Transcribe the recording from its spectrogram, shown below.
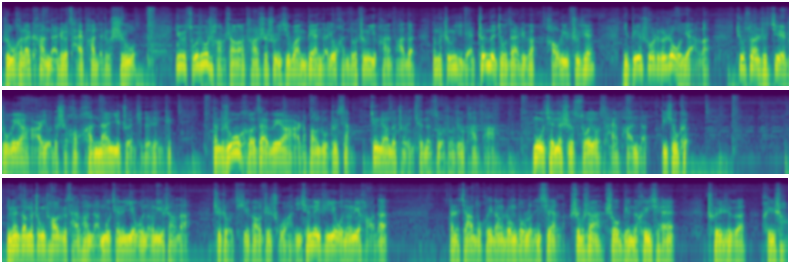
如何来看待这个裁判的这个失误？因为足球场上啊，它是瞬息万变的，有很多争议判罚的。那么争议点真的就在这个毫厘之间。你别说这个肉眼了，就算是借助 VAR，有的时候很难以准确的认定。那么如何在 VAR 的帮助之下，尽量的准确的做出这个判罚？目前呢是所有裁判的必修课。你看咱们中超这个裁判呢，目前的业务能力上呢，确实有提高之处啊。以前那批业务能力好的，但是假赌灰当中都沦陷了，是不是啊？收别人的黑钱，吹这个黑哨，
